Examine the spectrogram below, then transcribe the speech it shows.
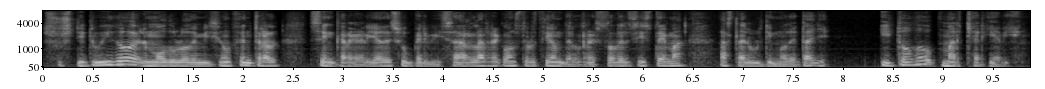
sustituido, el módulo de misión central se encargaría de supervisar la reconstrucción del resto del sistema hasta el último detalle, y todo marcharía bien.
